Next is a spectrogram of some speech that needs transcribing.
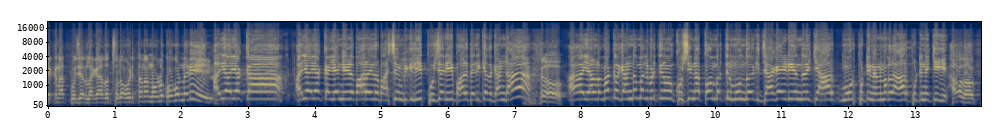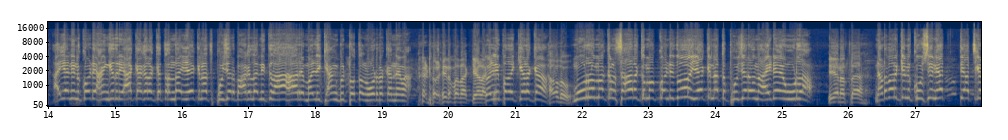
ಏಕನಾಥ್ ಪೂಜಾರ್ ಲಗ ಅದು ಚಲೋ ಹೊಡಿತಾನ ನೋಡ್ಲಿಕ್ ಹೋಗು ನಡಿ. ಅಯ್ಯ ಅಕ್ಕ ಅಯ್ಯ ಯಕ್ಕ ಏನ್ ಹೇಳಿ ಬಾರ ಇದ್ರ ಭಾಷೆ ಬಿಗ್ಲಿ ಪೂಜಾರಿ ಬಾಳ ಬೆರಿಕೆದ ಗಂಡ. ಆ ಎರಡು ಮಕ್ಳು ಗಂಡ ಮಲ್ಲಿ ಬಿಡ್ತೀನಿ ಅವ್ನ್ ಖುಷಿನ ತೊಗೊಂಬರ್ತೀನಿ ಮುಂದೆ ಹೋಗಿ ಜಾಗ ಇಡಿ ಅಂದಳಿಕೆ ಆರು ಮೂರು ಪುಟಿ ಹೆಣ್ಮಗಳು ಆರು ಪುಟ್ಟಿ ಕಿಗಿ ಹೌದೌದು ಹೌದ್. ಅಯ್ಯ ನಿನ್ ಕೋಡಿ ಹಂಗಿದ್ರೆ ಯಾಕಾಗಲಕ್ಕ ತಂದ? ಏಕನಾಥ್ ಪೂಜಾರ್ ಬಾಗಲ ನಿಂತಿದ ಆಹಾರ ಮಳ್ಳಿಕ್ ಹೆಂಗ್ ಬಿಟ್ಟು ಹೋತಲ್ ಡೊಳ್ಳಿನ ಪದ ಕೇಳ ಪದ ಕೇಳಕ ಹೌದು. ಮೂರು ಮಕ್ಕಳು ಸಾರಕ್ಕೆ ಮಕ್ಕೊಂಡಿದ್ದು ಏಕನಾಥ ಪೂಜಾರ ಒಂದು ಐಡಿಯಾ ಉಡ್ದ ಏನತ್ತ ನಡಬರ್ಕಿನ ಖುಷಿ ನೆತ್ತಿ ಹಚ್ಚಿಗೆ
